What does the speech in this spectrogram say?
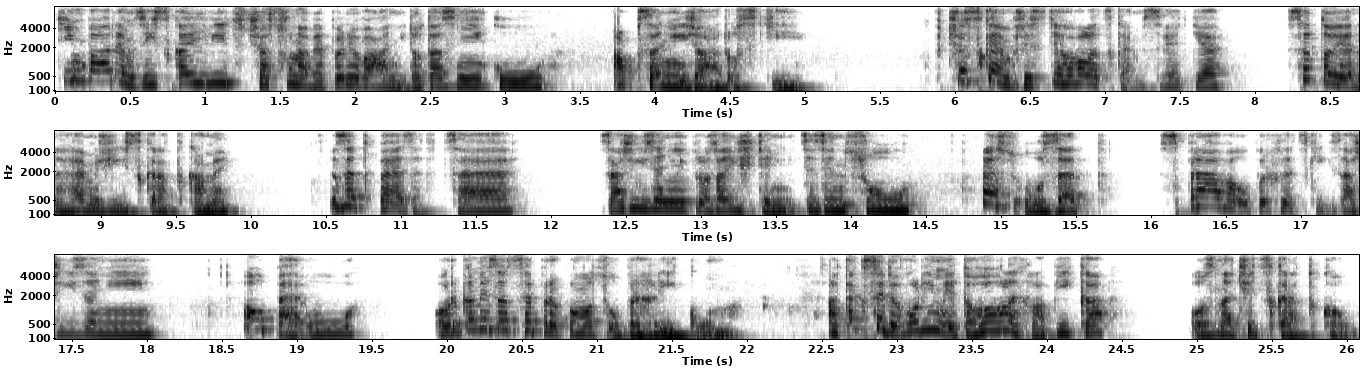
Tím pádem získají víc času na vyplňování dotazníků a psaní žádostí. V českém přistěhovaleckém světě se to jen hemží s kratkami. ZPZC, Zařízení pro zajištění cizinců, SUZ, Zpráva uprchlických zařízení, OPU, Organizace pro pomoc uprchlíkům. A tak si dovolím i tohohle chlapíka označit zkratkou.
